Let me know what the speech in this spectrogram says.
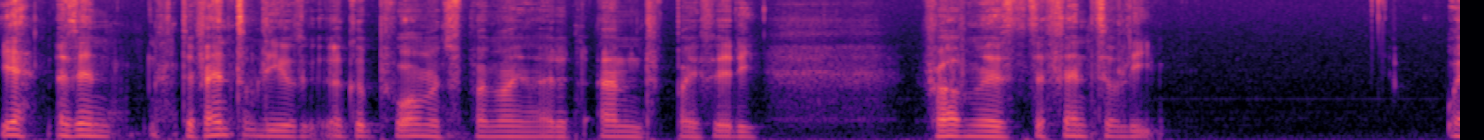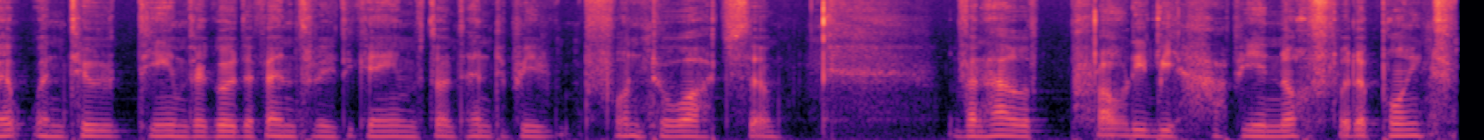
Yeah, as in defensively, it was a good performance by Man United and by City. Problem is defensively, when when two teams are good defensively, the games don't tend to be fun to watch. So Van Gaal would probably be happy enough with a point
